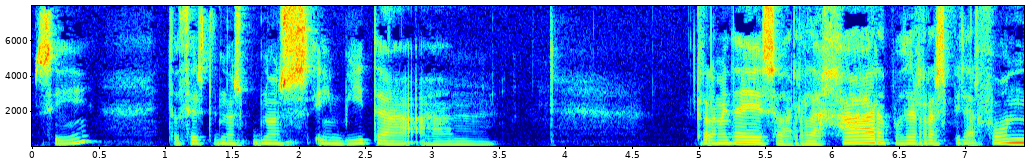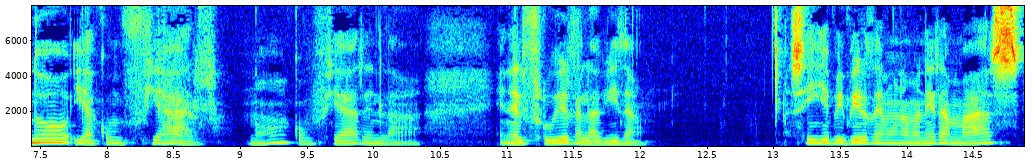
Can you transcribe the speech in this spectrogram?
¿sí? Entonces nos, nos invita a realmente eso, a relajar, a poder respirar fondo y a confiar, ¿no? A confiar en, la, en el fluir de la vida. Sí, a vivir de una manera más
